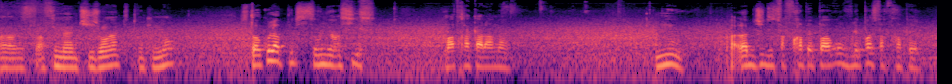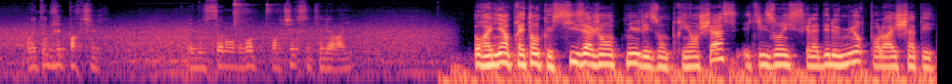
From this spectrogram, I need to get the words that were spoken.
On un petit joint, tranquillement. Tout à 6. Matraque à la main. Nous, à l'habitude de se faire frapper par où, on voulait pas se faire frapper. On était obligé de partir. Et le seul endroit de partir, c'était les rails. Aurélien prétend que six agents en tenue les ont pris en chasse et qu'ils ont escaladé le mur pour leur échapper.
